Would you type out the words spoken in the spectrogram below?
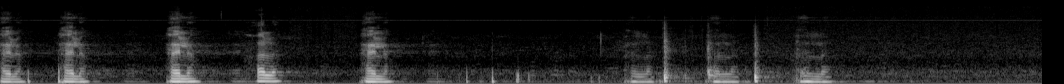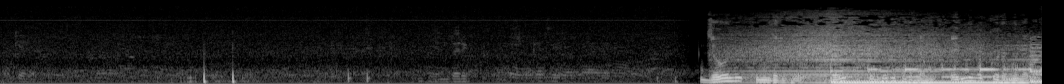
هلا هلا هلا هلا. هلا. هلا هلا هلا. يندرج. ജോലി ഇന്റർവ്യൂ ഗൾഫ് ഉപരിപഠനം എന്നിവയ്ക്കൊരുങ്ങുന്നവർ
